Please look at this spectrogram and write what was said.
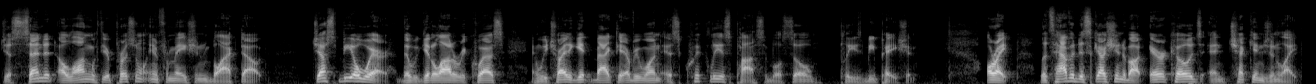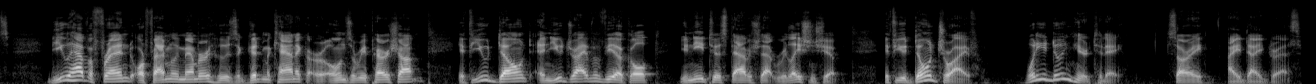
just send it along with your personal information blacked out. Just be aware that we get a lot of requests and we try to get back to everyone as quickly as possible, so please be patient. All right, let's have a discussion about error codes and check engine lights. Do you have a friend or family member who is a good mechanic or owns a repair shop? If you don't and you drive a vehicle, you need to establish that relationship. If you don't drive, what are you doing here today? Sorry, I digress.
